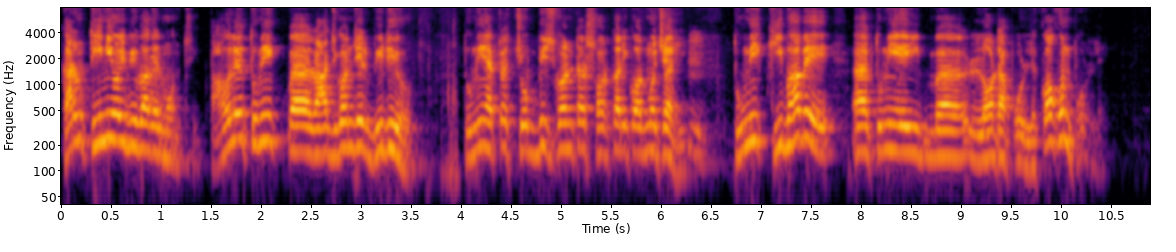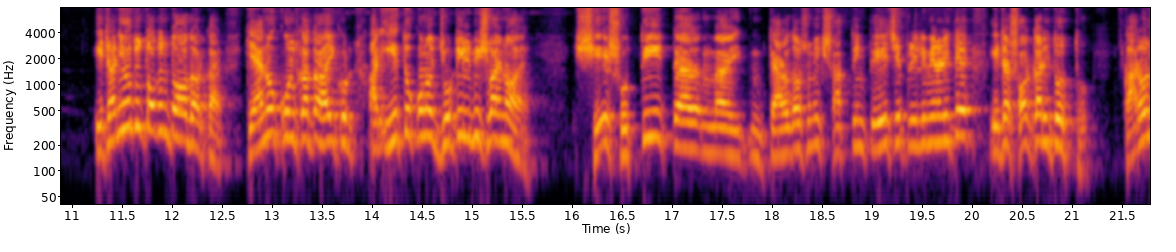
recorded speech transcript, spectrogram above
কারণ তিনি ওই বিভাগের মন্ত্রী। তাহলে তুমি রাজগঞ্জের ভিডিও তুমি একটা চব্বিশ ঘণ্টার সরকারি কর্মচারী তুমি কীভাবে তুমি এই লটা পড়লে? কখন পড়লে? এটা নিয়েও তো তদন্ত হওয়া দরকার। কেন কলকাতা হাইকোর্ট? আর এ তো কোনো জটিল বিষয় নয়। সে সত্যি তেরো দশমিক সাত তিন পেয়েছে প্রিলিমিনারিতে এটা সরকারি তথ্য। কারণ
